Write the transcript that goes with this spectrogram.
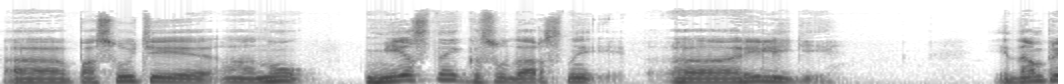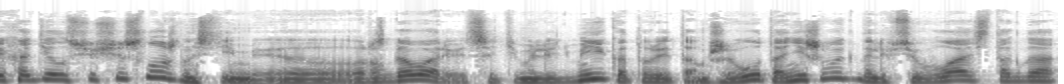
э, по сути, э, ну, местной государственной религией. И нам приходилось очень сложно с ними разговаривать, с этими людьми, которые там живут. Они же выгнали всю власть тогда,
